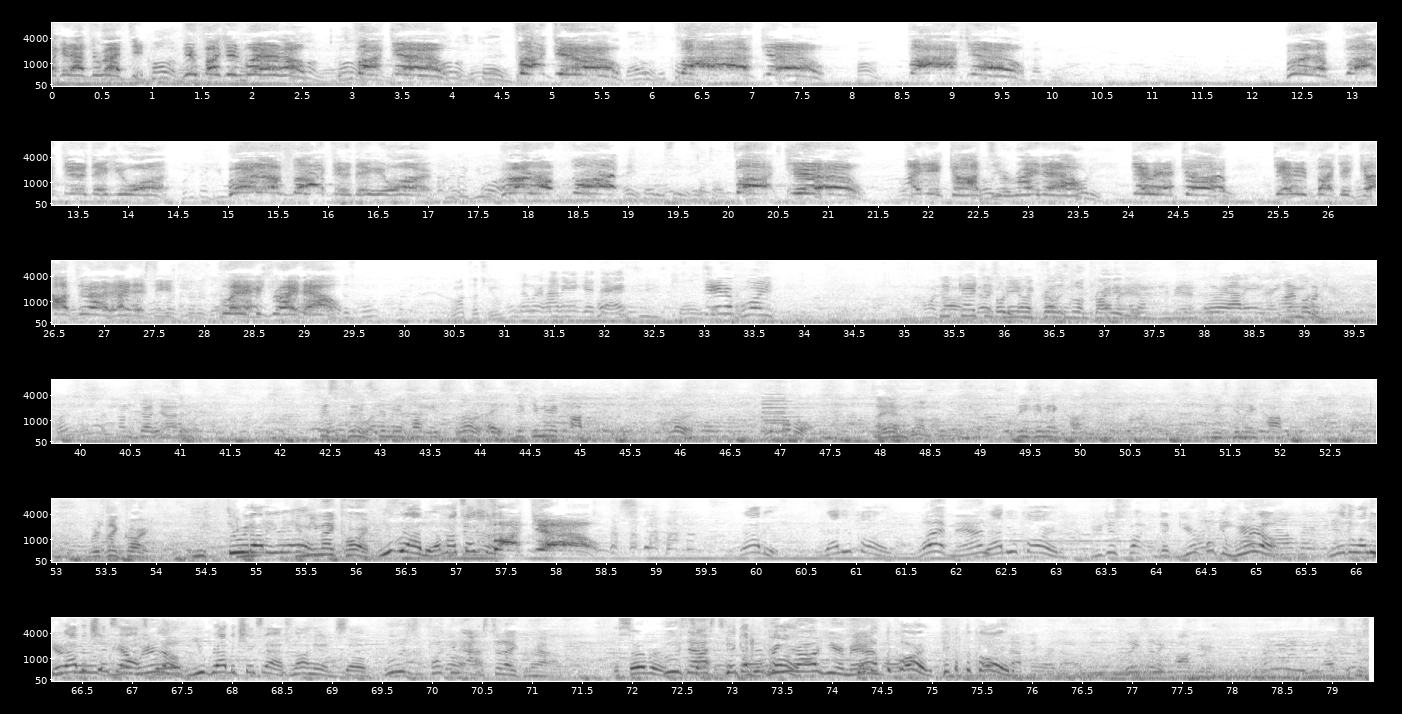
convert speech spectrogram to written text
fucking ass arrested. Call him. You fucking weirdo. him. Call. Fuck you. Call him. Card. Fuck you. That was your card. Fuck you. Fuck you. Who the fuck do you think you are? Who do you think you are? the fuck do you think you are? Who do you think you Who are? the fuck? Cody, see it. Stop talking. Fuck you! I need cops here right now! Give me a cop! Give me fucking cops here at Hennessy! Please, right now! I'm not touching him. So we're having a good day. Dana Point! Oh my This God. guy just Cody, made you me gotta throw this frozen little crybaby. man. So we're having a great day. I'm I'm so done. Just please give me a fucking. Hey, Just give me a cop. Blur. What's the trouble? I am. No, I'm, I'm really. Please give me a cop. Please give me a cop. Where's my card? You threw it out of your hand. Give me my card. You grab it. I'm not touching it. Fuck you! Grab it. Grab your card. What, man? Grab your card. You just fuck. You're fucking weirdo. You're the one who You're grabbed the chick's you're ass, bro. You grabbed the chick's ass, not him. So Whose fucking ass did I grab? the server. Who's So ass? Pick up your Bring card. her out here, man. Pick up the card. Pick up the card. Please send a cop here. Just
